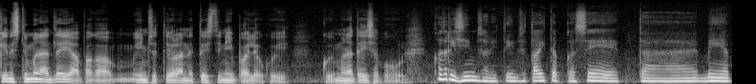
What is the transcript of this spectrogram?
kindlasti mõned leiab, aga ilmselt ei ole neid tõesti nii palju, kui, kui mõne teise puhul. Kadri Simsonit ilmselt aitab ka see, et äh, meie,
